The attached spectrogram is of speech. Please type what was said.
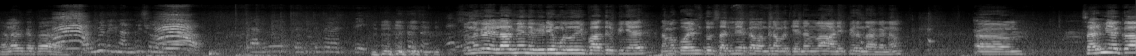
நல்லா இருக்காத்தா அருமையத்துக்கு நன்றி சொல்லலையா சொந்தங்களே எல்லாருமே இந்த வீடியோ முழுவதையும் பார்த்துருப்பீங்க. நம்ம கோயம்புத்தூர் சர்மி அக்கா வந்து நம்மளுக்கு என்னென்னலாம் அனுப்பியிருந்தாங்கன்னு. சர்மி அக்கா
